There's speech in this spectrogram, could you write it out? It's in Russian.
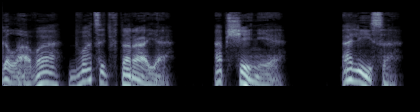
Глава двадцать вторая. Общение. Алиса.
